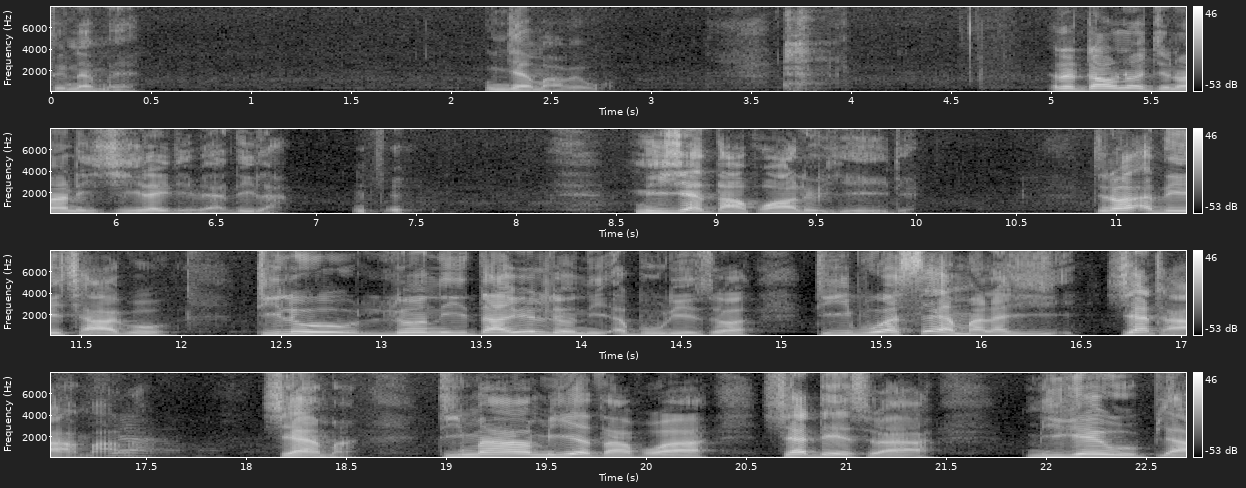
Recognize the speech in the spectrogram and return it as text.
သူနာမည်ဥညံပါပဲပေါ့အဲ့တော့တောင်းတော့ကျွန်တော်ကနေရေးလိုက်တယ်ဗျာသိလားမိရက်သားဖွားလို့ရေးတယ် ကျွန်တော်အသေးချာကိုဒီလိုလွန်ဒီတာရွေ့လွန်ဒီအပူတွေဆိုတော့ဒီအပူကဆက်ရမှာလားရက်ထားရမှာလားရက်မှာဒီမှာမိရက်သားဖွားရက်တယ်ဆိုတာမိခဲကိုပြာ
